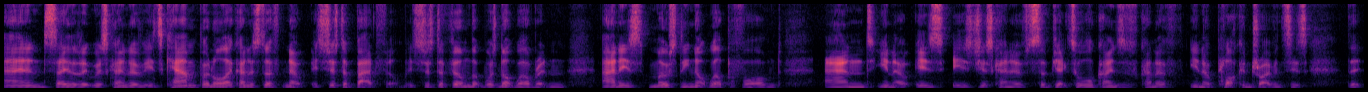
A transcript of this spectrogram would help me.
and say that it was kind of it's camp and all that kind of stuff. No, it's just a bad film. It's just a film that was not well written and is mostly not well performed and you know is is just kind of subject to all kinds of kind of you know plot contrivances that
